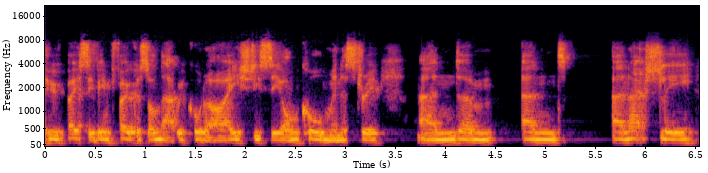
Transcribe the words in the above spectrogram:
who've basically been focused on that. We've called it our HTC on call ministry, and um, and and actually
